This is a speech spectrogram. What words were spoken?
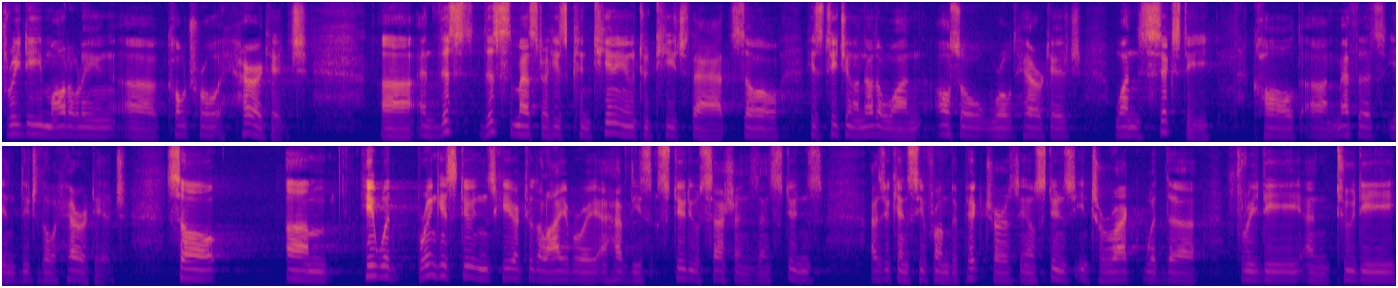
3D Modeling uh, Cultural Heritage. Uh, and this, this semester, he's continuing to teach that. So he's teaching another one, also World Heritage 160, called uh, Methods in Digital Heritage. So um, he would bring his students here to the library and have these studio sessions, and students as you can see from the pictures, you know, students interact with the 3D and 2D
